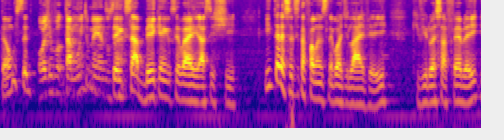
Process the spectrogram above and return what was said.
Então você. Hoje está muito menos. Tem né? que saber quem é que você vai assistir. Interessante você estar tá falando esse negócio de live aí, que virou essa febre aí.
